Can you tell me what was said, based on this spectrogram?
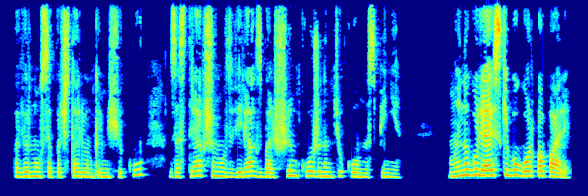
— повернулся почтальон к ямщику, застрявшему в дверях с большим кожаным тюком на спине. «Мы на Гуляевский бугор попали».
